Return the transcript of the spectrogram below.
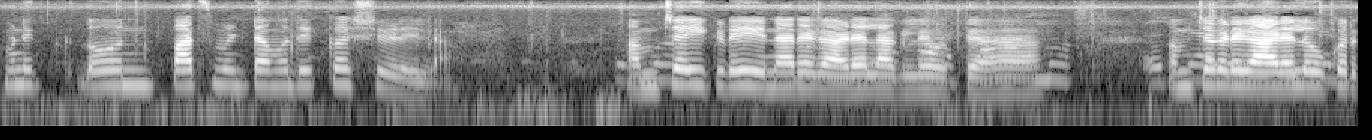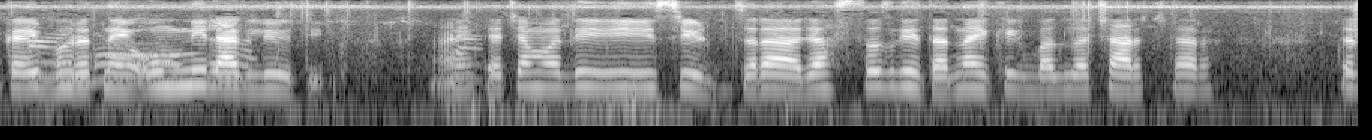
म्हणे दोन पाच मिनटामध्ये कशेळेला आमच्या इकडे येणाऱ्या गाड्या लागल्या होत्या. आमच्याकडे गाड्या लवकर काही भरत नाही. ओमनी लागली होती. आणि त्याच्यामध्ये सीट जरा जास्तच घेतात ना एक एक बाजूला चार चार तर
